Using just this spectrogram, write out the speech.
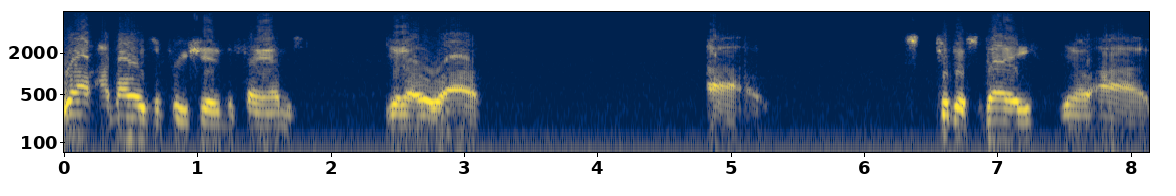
Well, I've always appreciated the fans. You know, uh, uh, to this day, you know, uh,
